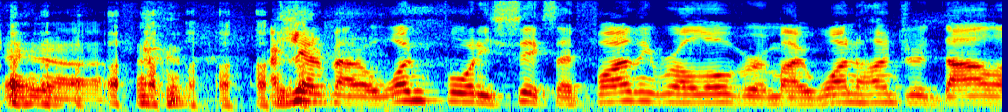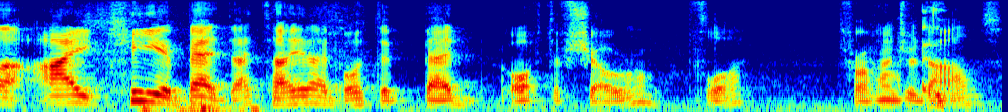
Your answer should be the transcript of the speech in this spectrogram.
And uh, I get about a 146. I finally roll over in my $100 IKEA bed. Did I tell you that I bought the bed off the showroom floor for $100?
